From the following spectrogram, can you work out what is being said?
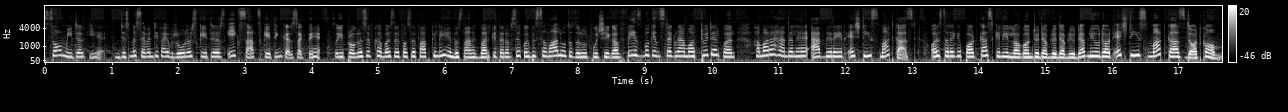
100 मीटर की है, जिसमें 75 रोलर स्केटर्स एक साथ स्केटिंग कर सकते हैं। तो ये प्रोग्रेसिव खबर सिर्फ़ और सिर्फ़ आपके लिए हिंदुस्तान अखबार की तरफ़ से। कोई भी सवाल हो तो ज़रूर पूछिएगा। फेसबुक इंस्टाग्राम और ट्विटर पर हमारा हैंडल है at the rate H T और इस तरह के पॉडकास्ट के लिए log on to W W W dot H T dot com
